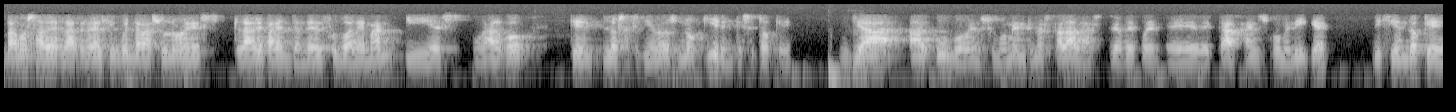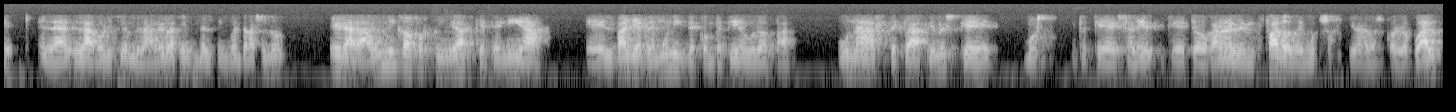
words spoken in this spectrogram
Vamos a ver, la regla del 50 más 1 es clave para entender el fútbol alemán y es algo que los aficionados no quieren que se toque. Ya hubo en su momento unas palabras, creo que fue eh, de Karl-Heinz Rummenigge, diciendo que la, la, abolición de la regla del 50 más 1 era la única oportunidad que tenía el Bayern de Múnich de competir en Europa. Unas declaraciones que, que, provocaron el enfado de muchos aficionados, con lo cual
